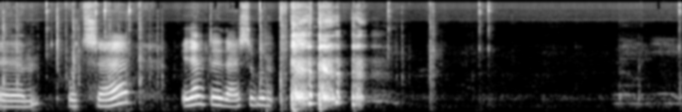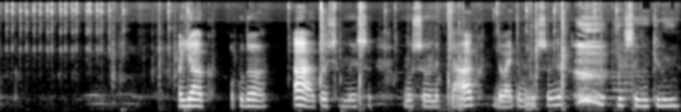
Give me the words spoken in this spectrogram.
ем, оце. Ідемо далі. Будемо. А як? А куди? А, точно мусор. Мусорник. Так, давайте мусорник. Я все викинув.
